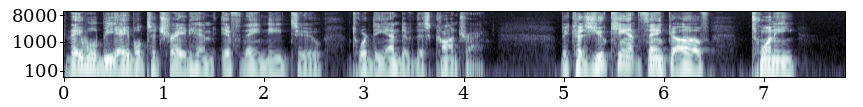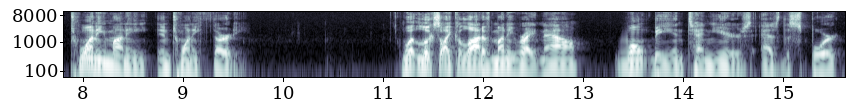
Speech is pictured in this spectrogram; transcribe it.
They will be able to trade him if they need to toward the end of this contract. Because you can't think of 2020 money in 2030. What looks like a lot of money right now won't be in 10 years as the sport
